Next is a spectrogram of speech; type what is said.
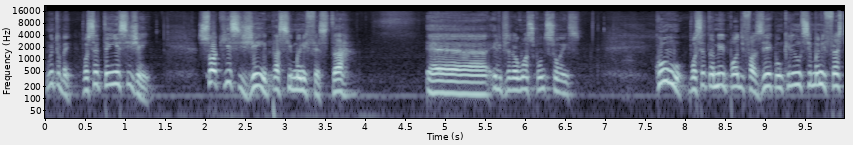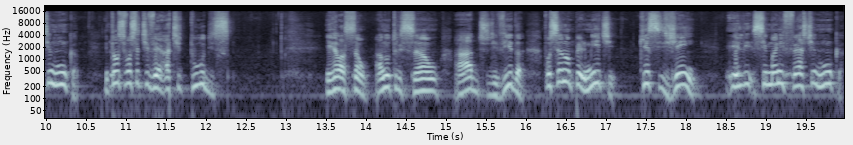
Muito bem, você tem esse gene. Só que esse gene, para se manifestar, é, ele precisa de algumas condições. Como você também pode fazer com que ele não se manifeste nunca. Então, se você tiver atitudes em relação à nutrição, a hábitos de vida, você não permite que esse gene ele se manifeste nunca.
